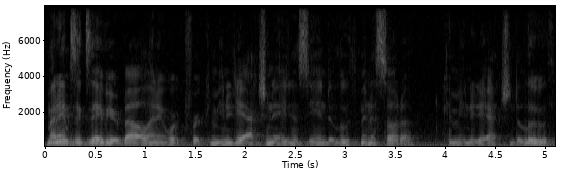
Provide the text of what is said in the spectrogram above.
My name is Xavier Bell, and I work for Community Action Agency in Duluth, Minnesota, Community Action Duluth.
